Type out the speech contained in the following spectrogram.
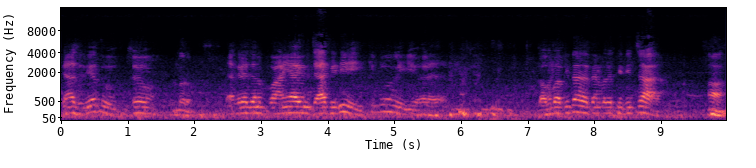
ત્યાં સુધી હતું. શું? બરોબર. અંગ્રેજોનું પાણી આવીને ચા પીધી. કેટલું ઓગળી ગયું ગમબા પીતા હતા તેને બધા પીધી ચા. હા.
